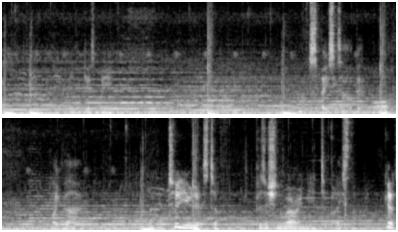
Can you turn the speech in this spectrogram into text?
And it gives me I'll have space these out a bit more, like that. I've got two units to position where I need to place them. Good.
